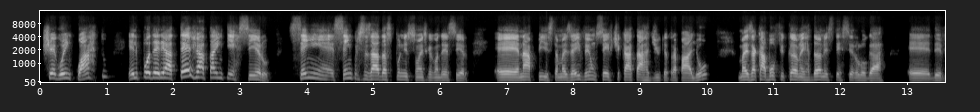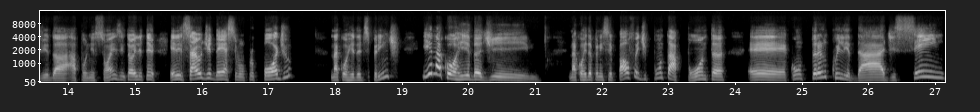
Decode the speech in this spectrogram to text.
chegou em quarto, ele poderia até já estar tá em terceiro, sem, é, sem precisar das punições que aconteceram é, na pista, mas aí veio um safety car tardio que atrapalhou, mas acabou ficando, herdando esse terceiro lugar é, devido a, a, punições. Então, ele, teve, ele saiu de décimo para o pódio na corrida de sprint, e na corrida de na corrida principal foi de ponta a ponta, é, com tranquilidade, sem,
